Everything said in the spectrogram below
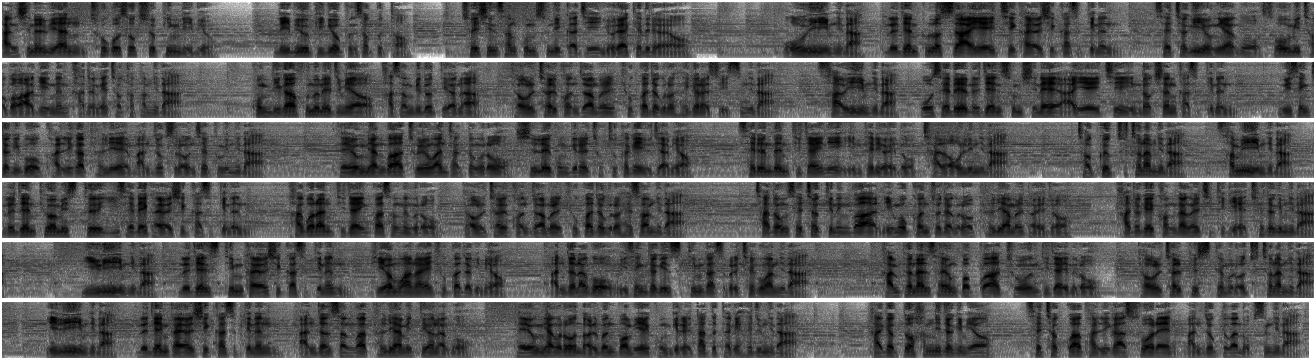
당신을 위한 초고속 쇼핑 리뷰, 리뷰 비교 분석부터 최신 상품 순위까지 요약해드려요. 5위입니다. 르젠 플러스 IH 가열식 가습기는 세척이 용이하고 소음이 적어 아기 있는 가정에 적합합니다. 공기가 훈훈해지며 가성비도 뛰어나 겨울철 건조함을 효과적으로 해결할 수 있습니다. 4위입니다. 5세대 르젠 숨신의 IH 인덕션 가습기는 위생적이고 관리가 편리해 만족스러운 제품입니다. 대용량과 조용한 작동으로 실내 공기를 촉촉하게 유지하며 세련된 디자인이 인테리어에도 잘 어울립니다. 적극 추천합니다. 3위입니다. 르젠 퓨어미스트 2세대 가열식 가습기는 탁월한 디자인과 성능으로 겨울철 건조함을 효과적으로 해소합니다. 자동 세척 기능과 리모컨 조작으로 편리함을 더해줘 가족의 건강을 지키기에 최적입니다. 2위입니다. 르젠 스팀 가열식 가습기는 비염 완화에 효과적이며 안전하고 위생적인 스팀 가습을 제공합니다. 간편한 사용법과 좋은 디자인으로 겨울철 필수템으로 추천합니다. 1위입니다. 르젠 가열식 가습기는 안전성과 편리함이 뛰어나고 대용량으로 넓은 범위의 공기를 따뜻하게 해줍니다. 가격도 합리적이며 세척과 관리가 수월해 만족도가 높습니다.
